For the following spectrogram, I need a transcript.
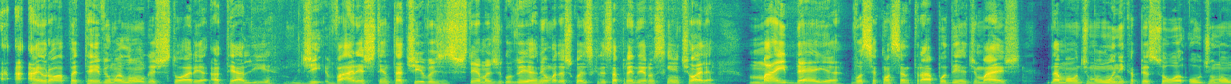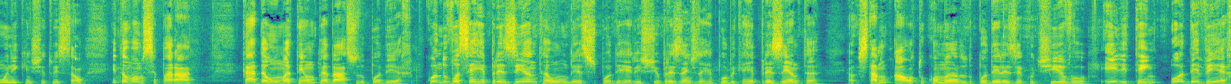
a, a Europa teve uma longa história até ali de várias tentativas de sistemas de governo. E uma das coisas que eles aprenderam é o seguinte: olha, má ideia você concentrar poder demais na mão de uma única pessoa ou de uma única instituição. Então vamos separar. Cada uma tem um pedaço do poder. Quando você representa um desses poderes, e o presidente da República representa, está no alto comando do poder executivo, ele tem o dever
